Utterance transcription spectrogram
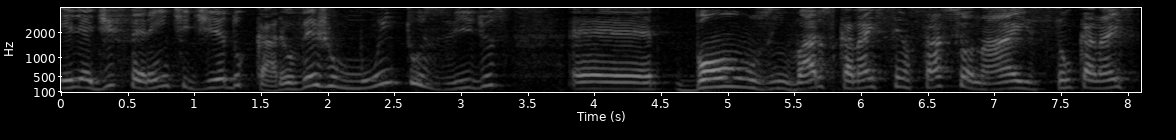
ele é diferente de educar. Eu vejo muitos vídeos é, bons em vários canais sensacionais, são canais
